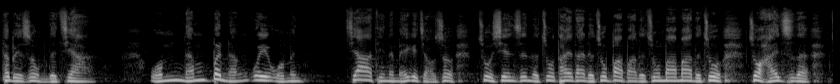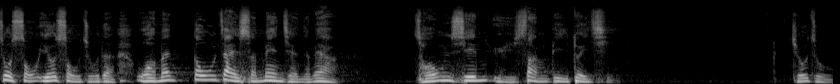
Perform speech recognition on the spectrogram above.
特别是我们的家。我们能不能为我们家庭的每一个角色，做先生的、做太太的、做爸爸的、做妈妈的、做做孩子的、做手有手足的，我们都在神面前怎么样？重新与上帝对齐。求主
